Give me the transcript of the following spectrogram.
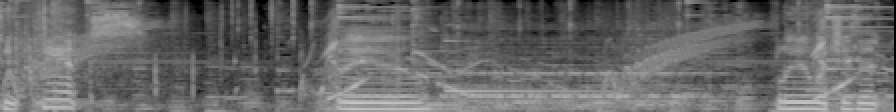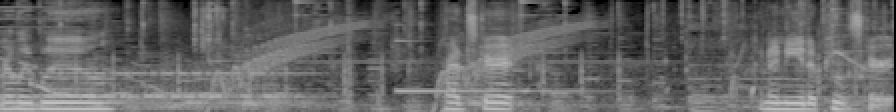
Pink pants. Blue. Blue, which isn't really blue. Red skirt. Gonna need a pink skirt.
